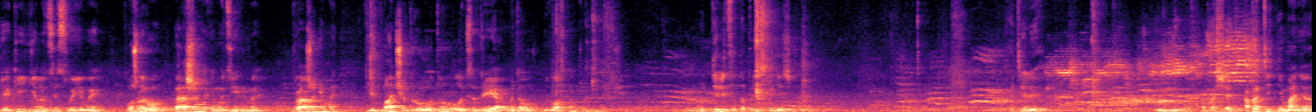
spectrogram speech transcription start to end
який ділиться своїми, можливо, першими емоційними враженнями від матчу другого туру Олександрія Металург. Будь ласка, Анатолій Дмитрович. Ну, делиться-то, в принципе, нечем. Хотели ну, обращать, обратить внимание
